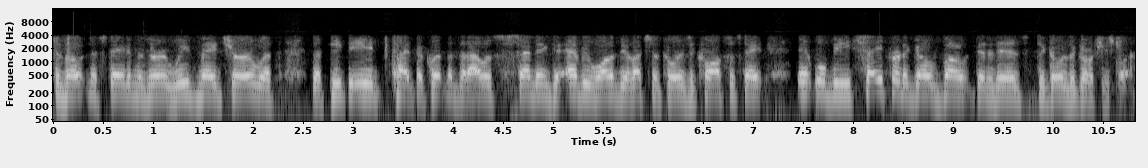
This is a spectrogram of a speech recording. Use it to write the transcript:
to vote in the state of Missouri. We've made sure with the PPE type equipment that I was sending to every one of the election authorities across the state, it will be safer to go vote than it is to go to the grocery store.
